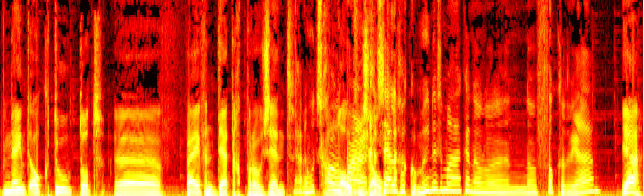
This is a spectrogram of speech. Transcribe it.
neemt ook toe tot eh 35 procent. Ja, dan moeten ze gewoon een paar gezellige communes maken. Dan, eh, dan fokt het weer aan. Ja,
